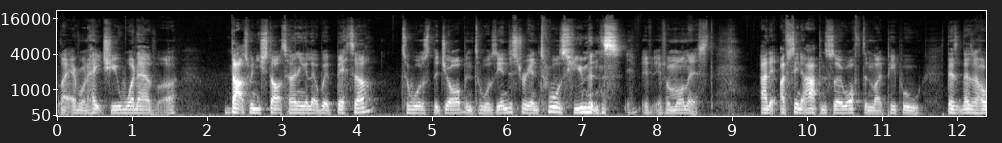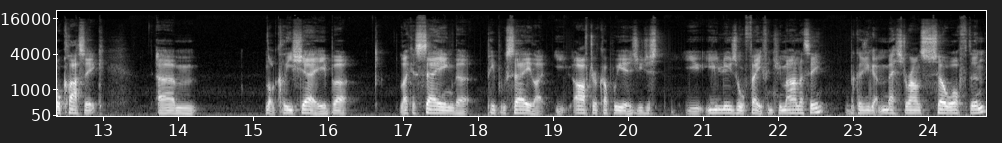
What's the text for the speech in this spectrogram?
like everyone hates you, whatever, that's when you start turning a little bit bitter towards the job and towards the industry and towards humans, if, if, I'm honest. And it, I've seen it happen so often. Like people, there's there's a whole classic, um, not cliche, but like a saying that people say like after a couple of years you just you you lose all faith in humanity because you get messed around so often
